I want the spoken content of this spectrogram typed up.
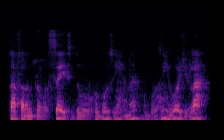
Tava falando para vocês do robozinho, né? O robozinho hoje lá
